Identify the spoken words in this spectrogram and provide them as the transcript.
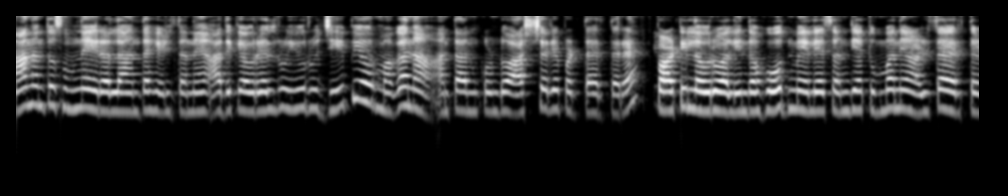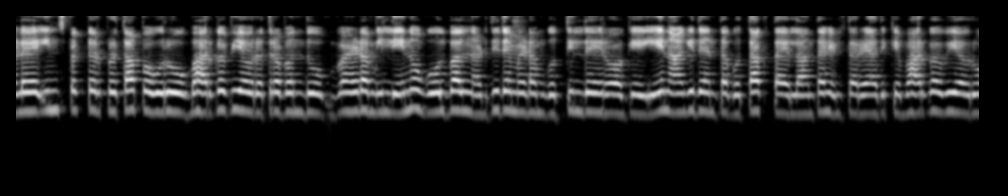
ನಾನಂತೂ ಸುಮ್ಮನೆ ಇರಲ್ಲ ಅಂತ ಹೇಳ್ತಾನೆ. ಅದಕ್ಕೆ ಅವರೆಲ್ಲರೂ ಇವರು ಜೆ ಪಿ ಅವ್ರ ಮಗನ ಅಂತ ಅನ್ಕೊಂಡು ಆಶ್ಚರ್ಯ ಪಡ್ತಾ ಇರ್ತಾರೆ. ಪಾಟೀಲ್ ಅವರು ಅಲ್ಲಿಂದ ಹೋದ್ಮೇಲೆ ಸಂಧ್ಯಾ ತುಂಬಾನೇ ಅಳ್ತಾ ಇರ್ತಾಳೆ. ಇನ್ಸ್ಪೆಕ್ಟರ್ ಪ್ರತಾಪ್ ಅವರು, ಭಾರ್ಗವಿ ಅವ್ರ ಹತ್ರ ಬಂದು, ಮೇಡಮ್ ಇಲ್ಲಿ ಏನೋ ಗೋಲ್ಬಾಲ್ ನಡೆದಿದೆ ಮೇಡಮ್ ಗೊತ್ತಿಲ್ಲದೆ ಇರೋ ಹಾಗೆ ಏನಾಗಿದೆ ಅಂತ ಗೊತ್ತಾಗ್ತಾ ಇಲ್ಲ ಅಂತ ಹೇಳ್ತಾರೆ. ಅದಕ್ಕೆ ಭಾರ್ಗವಿ ಅವರು,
